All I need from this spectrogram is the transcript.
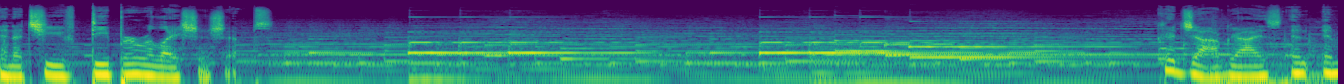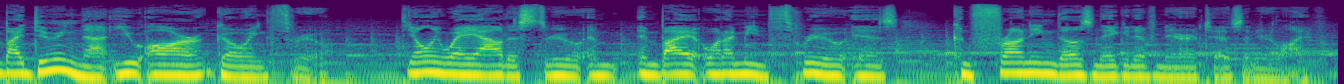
and achieve deeper relationships. Good job, guys. And, and by doing that, you are going through. The only way out is through. And, and by what I mean through is confronting those negative narratives in your life.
